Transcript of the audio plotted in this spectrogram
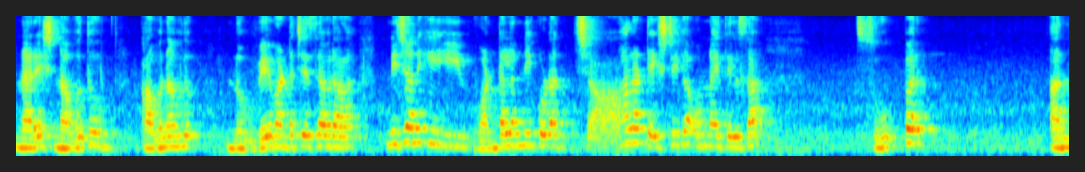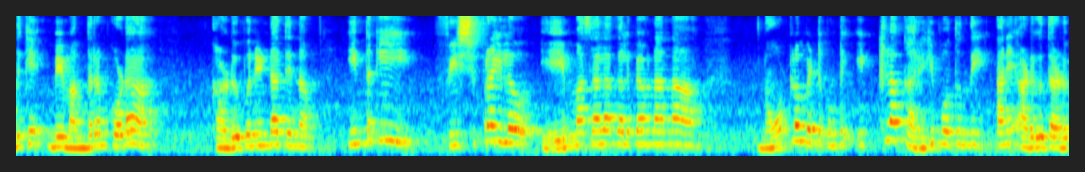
నరేష్ నవ్వుతూ అవునవును నువ్వే వంట చేసావురా నిజానికి ఈ వంటలన్నీ కూడా చాలా టేస్టీగా ఉన్నాయి తెలుసా? సూపర్. అందుకే మేమందరం కూడా కడుపు నిండా తిన్నాం. ఇంతకీ ఫిష్ ఫ్రైలో ఏం మసాలా కలిపావు నాన్న? నోట్లో పెట్టుకుంటే ఇట్లా కరిగిపోతుంది అని అడుగుతాడు.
